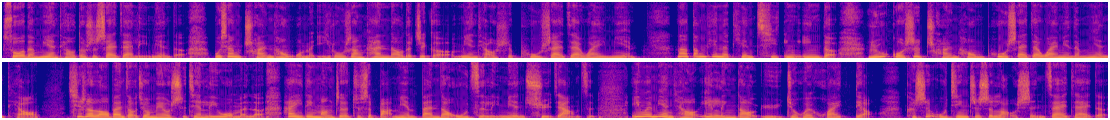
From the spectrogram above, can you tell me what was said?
所有的面条都是晒在里面的，不像传统我们一路上看到的这个面条是曝晒在外面。那当天的天气阴阴的，如果是传统曝晒在外面的面条，其实老板早就没有时间理我们了，他一定忙着就是把面搬到屋子里面去这样子，因为面条一淋到雨就会坏掉。可是吴金志是老神在在的，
